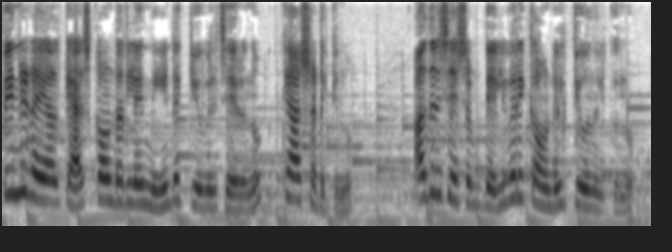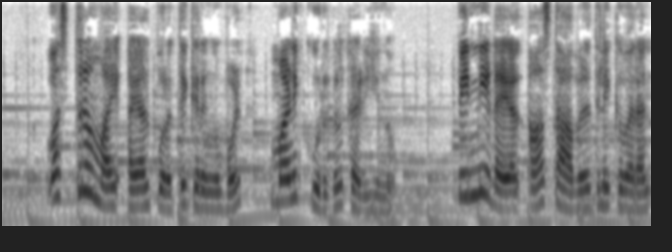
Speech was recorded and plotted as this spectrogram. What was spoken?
പിന്നീട് അയാൾ ക്യാഷ് കൗണ്ടറിലെ നീണ്ട ക്യൂവിൽ ചേരുന്നു ക്യാഷ് അടയ്ക്കുന്നു. അതിനുശേഷം ഡെലിവറി കൗണ്ടിൽ ക്യൂ നിൽക്കുന്നു. വസ്ത്രവുമായി അയാൾ പുറത്തേക്ക് ഇറങ്ങുമ്പോൾ മണിക്കൂറുകൾ കഴിയുന്നു. പിന്നീട് അയാൾ ആ സ്ഥാപനത്തിലേക്ക് വരാൻ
